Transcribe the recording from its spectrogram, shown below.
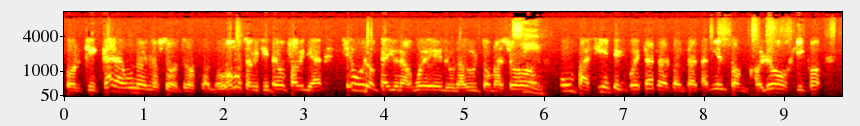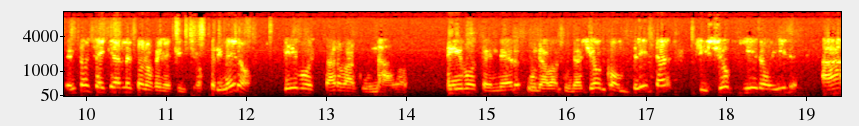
porque cada uno de nosotros, cuando vamos a visitar a un familiar, seguro que hay un abuelo, un adulto mayor, un paciente que puede estar con tratamiento oncológico, entonces hay que darle todos los beneficios. Primero, debo estar vacunado, debo tener una vacunación completa si yo quiero ir a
